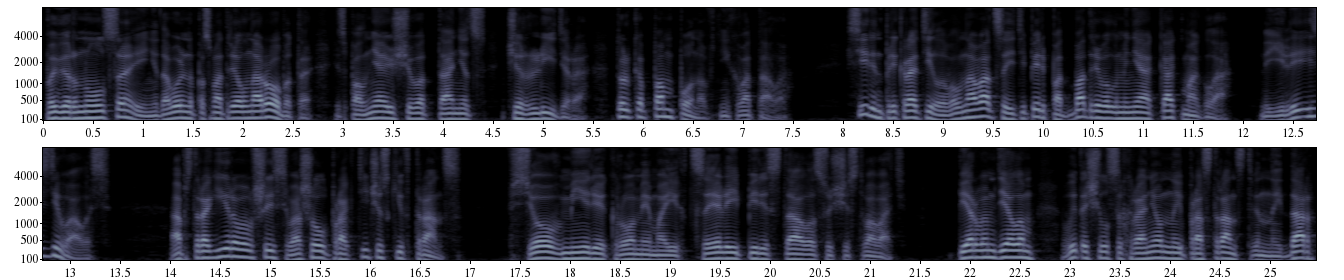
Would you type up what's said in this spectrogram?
Повернулся и недовольно посмотрел на робота, исполняющего танец черлидера, только помпонов не хватало. Сирин прекратила волноваться и теперь подбадривала меня как могла. Или издевалась. Абстрагировавшись, вошел практически в транс. Все в мире, кроме моих целей, перестало существовать. Первым делом вытащил сохраненный пространственный дар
